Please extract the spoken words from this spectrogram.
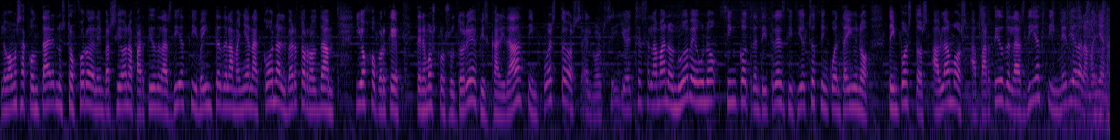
Lo vamos a contar en nuestro foro de la inversión a partir de las 10 y 20 de la mañana con Alberto Roldán. Y ojo, porque tenemos consultorio de fiscalidad, impuestos el bolsillo, échese la mano 915331851. De impuestos hablamos a partir de las diez y media de la mañana.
